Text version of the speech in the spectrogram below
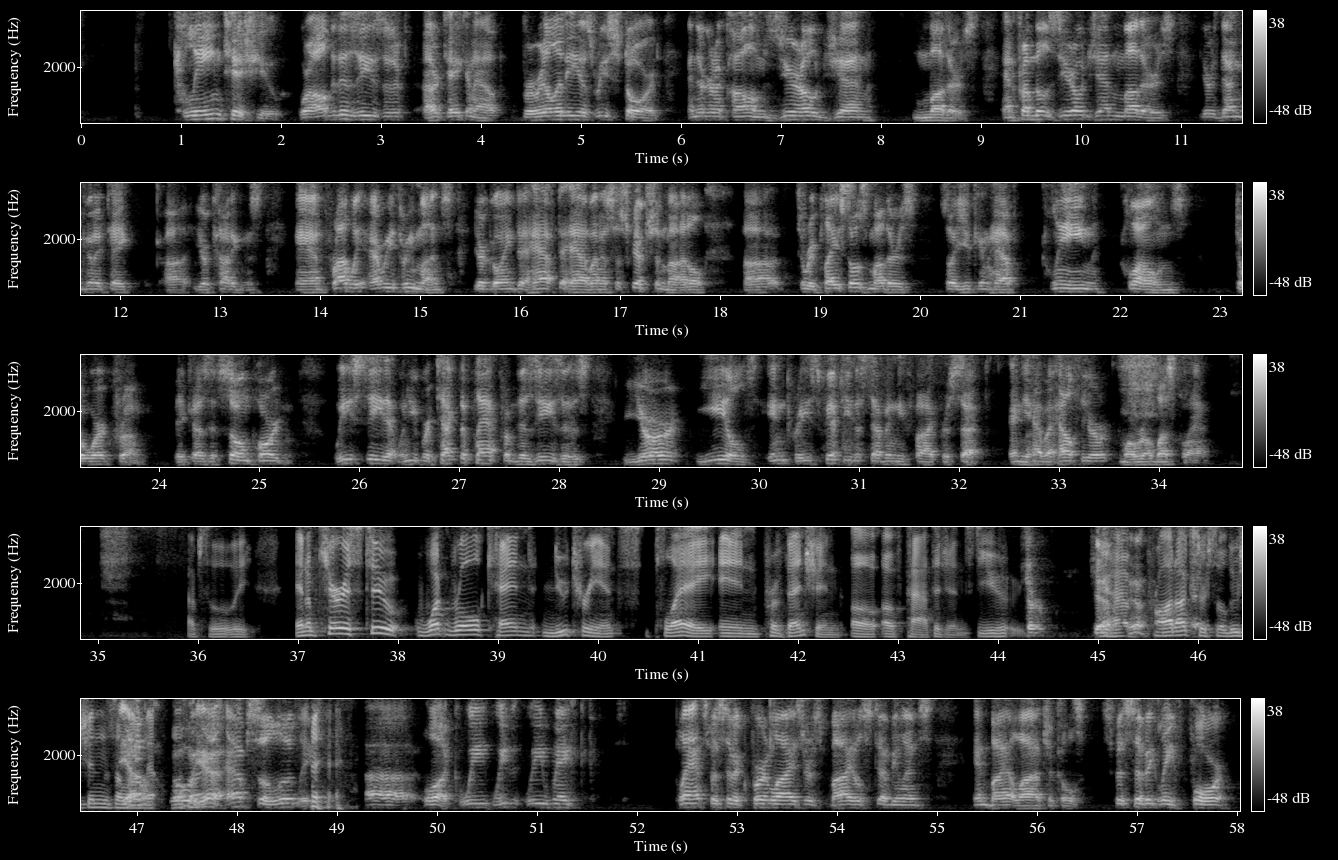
clean tissue where all the diseases are taken out, virility is restored, and they're going to call them zero gen mothers. And from those zero gen mothers, you're then going to take uh, your cuttings, and probably every three months, you're going to have to have on a subscription model uh, to replace those mothers so you can have clean clones to work from because it's so important. We see that when you protect the plant from diseases, your yields increase 50 to 75%, and you have a healthier, more robust plant. Absolutely. And I'm curious too, what role can nutrients play in prevention of, of pathogens? Do you, sure. do you have yeah. products or solutions along yeah. that? Oh, yeah, absolutely. uh, look, we, we, we make plant specific fertilizers, biostimulants, and biologicals specifically for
